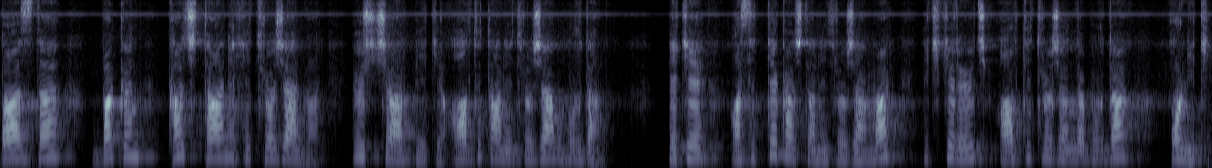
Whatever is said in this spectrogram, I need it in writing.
bazda bakın kaç tane hidrojen var? 3 çarpı 2 6 tane hidrojen burada. Peki asitte kaç tane hidrojen var? 2 kere 3 6 hidrojen de burada 12.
